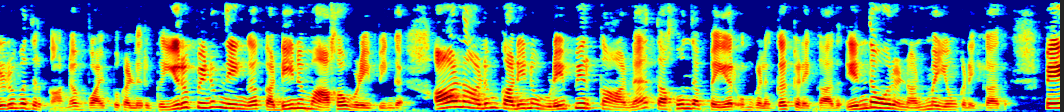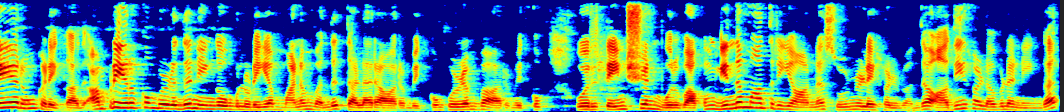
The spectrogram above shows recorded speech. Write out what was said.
எழுவதற்கான வாய்ப்புகள் இருக்குது இருப்பினும் நீங்கள் கடினமாக உழைப்பீங்க. ஆனாலும் கடின உழைப்பிற்கான தகுந்த பெயர் உங்களுக்கு கிடைக்காது. எந்த ஒரு நன்மையும் கிடைக்காது. பெயரும் கிடைக்காது. அப்படி இருக்கும் பொழுது நீங்கள் உங்களுடைய மனம் வந்து தளர ஆரம்பிக்கும். குழம்பு ஆரம்பிக்கும். ஒரு டென்ஷன் உருவாகும். இந்த மாதிரியான சூழ்நிலைகள் வந்து அதிக அளவில் நீங்கள்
